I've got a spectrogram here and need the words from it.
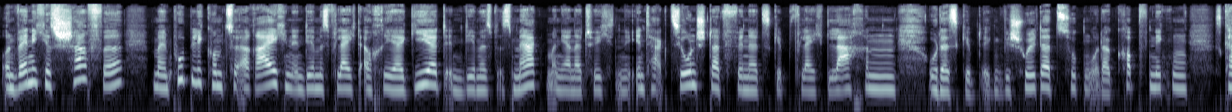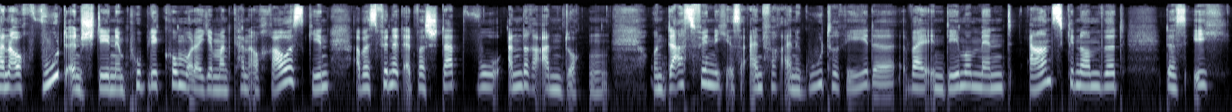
Und wenn ich es schaffe, mein Publikum zu erreichen, indem es vielleicht auch reagiert, indem es, das merkt man ja natürlich, eine Interaktion stattfindet, es gibt vielleicht Lachen oder es gibt irgendwie Schulterzucken oder Kopfnicken. Es kann auch Wut entstehen im Publikum oder jemand kann auch rausgehen, aber es findet etwas statt, wo andere andocken. Und das finde ich ist einfach eine gute Rede, weil in dem Moment ernst genommen wird, dass ich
